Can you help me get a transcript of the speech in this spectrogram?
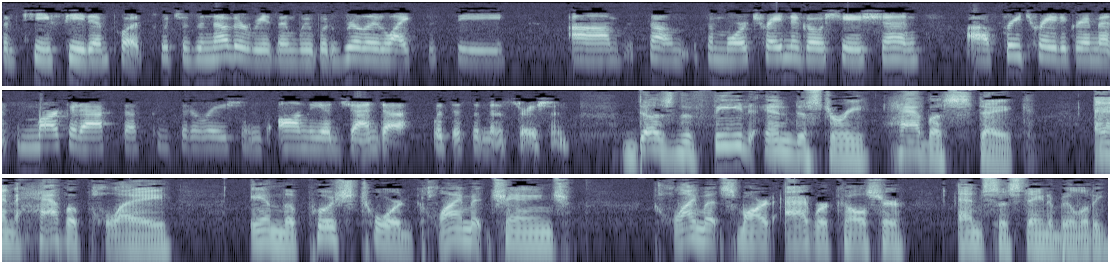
some key feed inputs, which is another reason we would really like to see um, some some more trade negotiation uh, free trade agreements, market access considerations on the agenda with this administration. Does the feed industry have a stake and have a play in the push toward climate change, climate smart agriculture, and sustainability?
